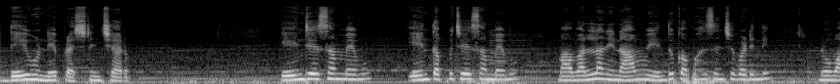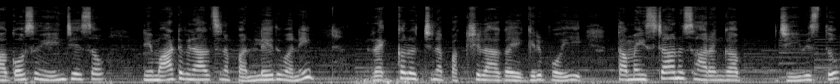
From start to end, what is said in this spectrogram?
దేవుణ్ణి ప్రశ్నించారు. ఏం చేశాం మేము? ఏం తప్పు చేశాం మేము? మా వల్ల నీ నామం ఎందుకు అపహసించబడింది? నువ్వు మా కోసం ఏం చేసావు నీ మాట వినాల్సిన పని లేదు అని రెక్కలొచ్చిన పక్షిలాగా ఎగిరిపోయి తమ ఇష్టానుసారంగా జీవిస్తూ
